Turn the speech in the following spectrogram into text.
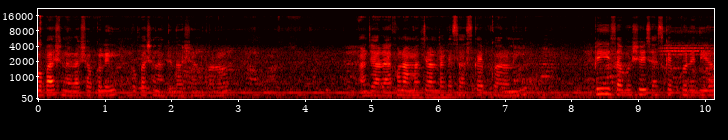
গোপাসনারা সকলেই গোপাসনাকে দর্শন করো। আর যারা এখন আমার চ্যানেলটাকে সাবস্ক্রাইব করনি প্লিজ অবশ্যই সাবস্ক্রাইব করে দিও।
